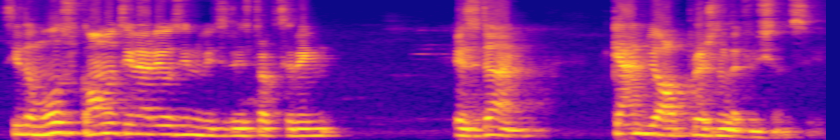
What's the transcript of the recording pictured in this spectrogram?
See, the most common scenarios in which restructuring is done can be operational efficiency.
